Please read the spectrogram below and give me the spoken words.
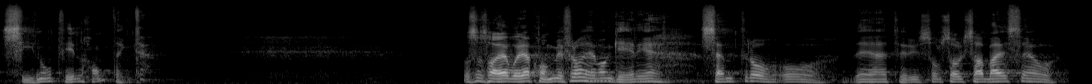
si noe til han, tenkte jeg. Og så sa jeg hvor jeg kom ifra. Evangeliesenteret. Og det er et rusomsorgsarbeid. Og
